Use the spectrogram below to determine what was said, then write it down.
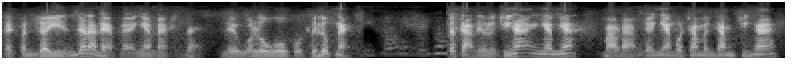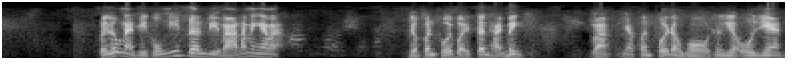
Đấy phần dây rất là đẹp này anh em này. Đây đều có logo của facebook này. Tất cả đều là chính hãng anh em nhé bảo đảm cho anh em 100% chính hãng. Với lúc này thì cũng ít đơn vị bán lắm anh em ạ. Được phân phối bởi Tân Hải Minh. Và nhà phân phối đồng hồ thương hiệu Ogen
